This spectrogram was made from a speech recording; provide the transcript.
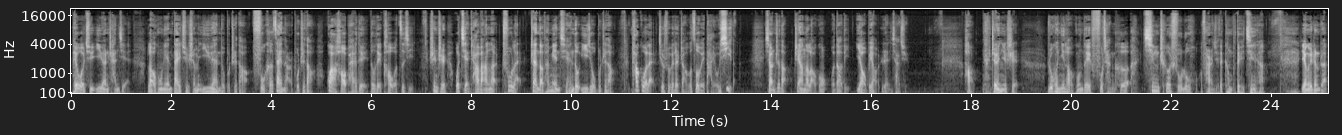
陪我去医院产检，老公连带去什么医院都不知道，妇科在哪儿不知道，挂号排队都得靠我自己，甚至我检查完了出来站到他面前都依旧不知道。他过来就是为了找个座位打游戏的。想知道这样的老公，我到底要不要忍下去？好，这位女士。如果你老公对妇产科 轻车熟路，我反而觉得更不对劲啊。言归正传，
